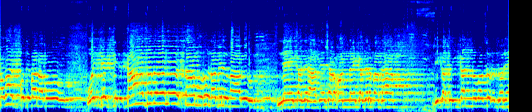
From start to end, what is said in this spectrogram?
সমাজপতি বানাবো। ওই ব্যক্তির কাজ হবে হলো তামরুন বিল মারুফ ন্যায় কাজের আদেশ আর অন্যায় কাজের বাধা। বিগত একান্ন বছর ধরে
